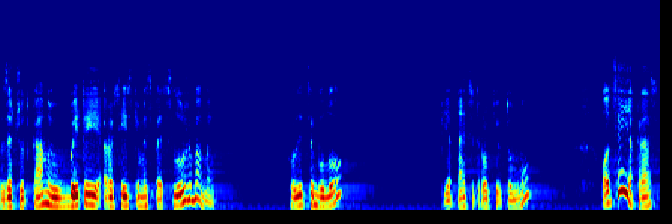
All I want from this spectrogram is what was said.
за чутками вбитий російськими спецслужбами. Коли це було? 15 років тому? Оце якраз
